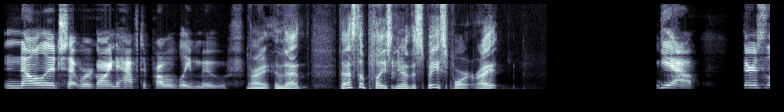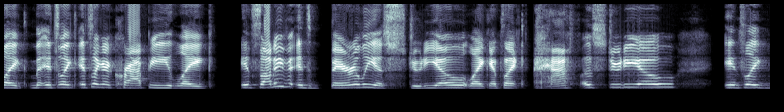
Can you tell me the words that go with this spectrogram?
knowledge that we're going to have to probably move. All right, and that that's the place near the spaceport, right? Yeah. There's like it's like it's like a crappy like it's not even it's barely a studio, like it's like half a studio. It's like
